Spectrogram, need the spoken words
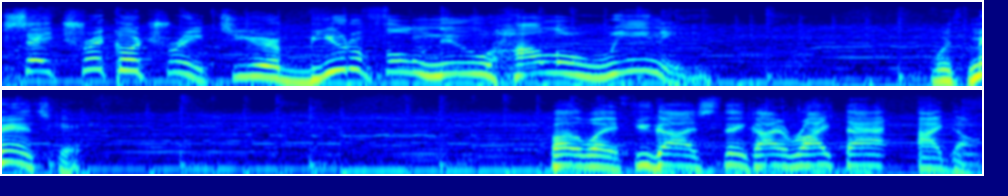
Say trick or treat to your beautiful new Halloweeny with Manscaped. By the way, if you guys think I write that, I don't.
